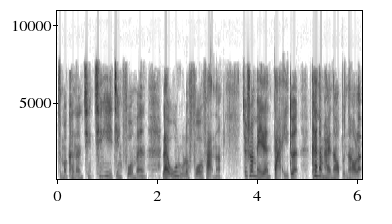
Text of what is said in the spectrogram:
怎么可能轻轻易进佛门来侮辱了佛法呢？就说每人打一顿，看他们还闹不闹了。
